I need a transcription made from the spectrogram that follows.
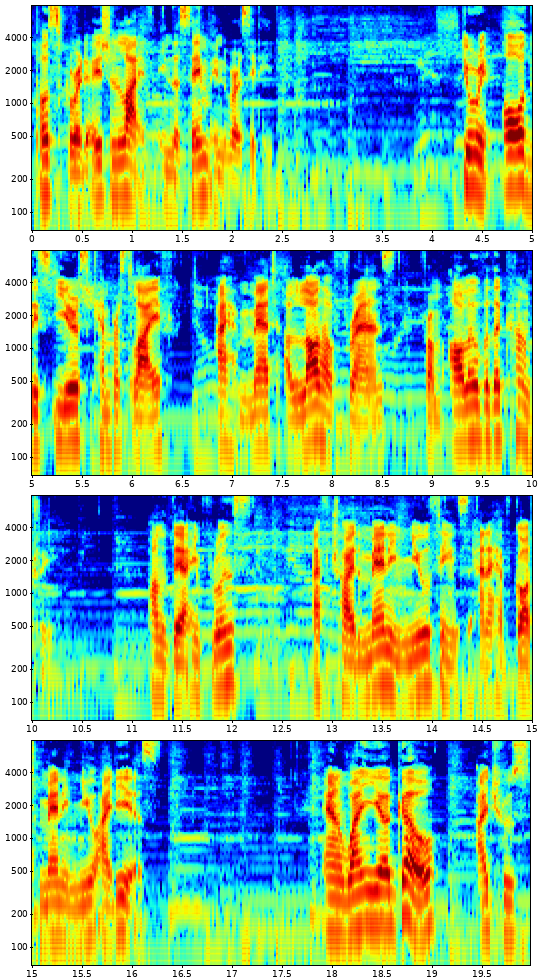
post graduation life in the same university. During all these years' campus life, I have met a lot of friends from all over the country. Under their influence, I've tried many new things and I have got many new ideas. And one year ago, I chose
